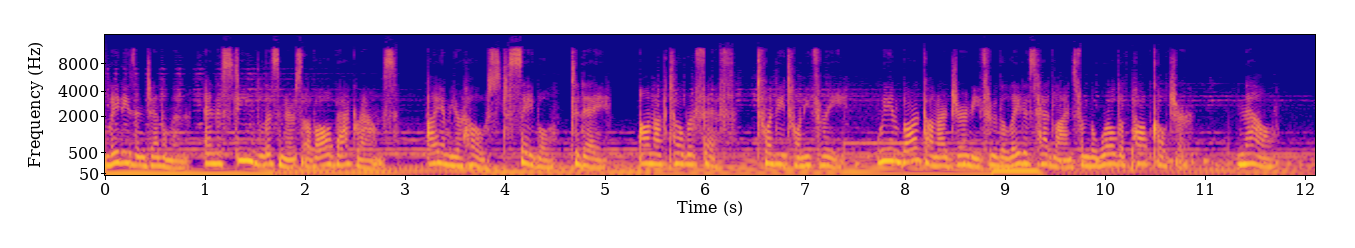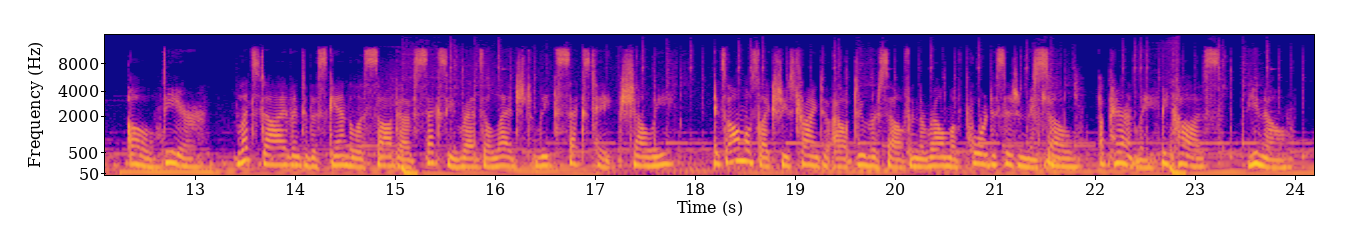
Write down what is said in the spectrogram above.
ladies and gentlemen, and esteemed listeners of all backgrounds. I am your host, Sable. Today, on October 5th, 2023, we embark on our journey through the latest headlines from the world of pop culture. Now, oh dear, let's dive into the scandalous saga of Sexy Red's alleged leaked sex tape, shall we? It's almost like she's trying to outdo herself in the realm of poor decision making. So, apparently, because, you know,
